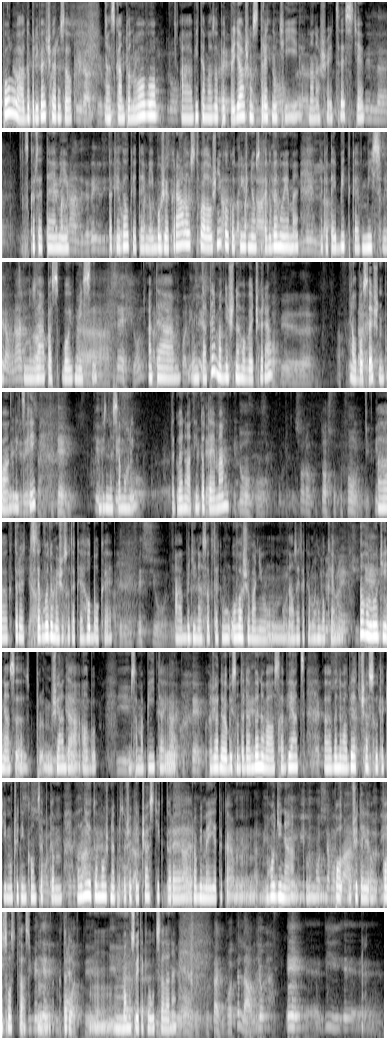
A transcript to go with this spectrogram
Polu a dobrý večer zo, z Canto Nuovo. A vítam vás opäť pri ďalšom stretnutí na našej ceste. Skrze témy, také veľké témy Božie kráľovstvo, ale už niekoľko týždňov sa tak venujeme také tej bitke v mysli, tomu zápas, boj v mysli. A tá, tá téma dnešného večera, alebo session po anglicky, aby sme sa mohli tak venovať týmto témam, ktoré si tak uvedomuje, že sú také hlboké a vedí nás k takému uvažovaniu, naozaj takému hlbokému. Mnoho ľudí nás e, žiada, alebo sa ma pýtajú a žiadajú, by som teda venoval sa viac, e, venoval viac času takým určitým konceptom, ale nie je to možné, pretože tie časti, ktoré robíme, je taká hodina po, určitej posolstva, ktoré má musí byť také ucelené. E di eh,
